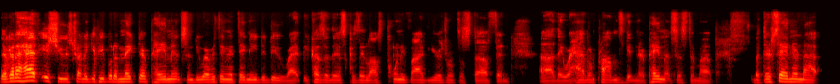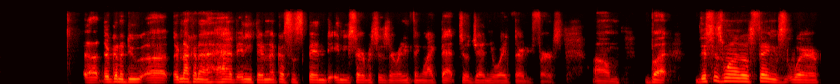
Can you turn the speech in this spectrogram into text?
they're going to have issues trying to get people to make their payments and do everything that they need to do right because of this because they lost 25 years worth of stuff and uh, they were having problems getting their payment system up. But they're saying they're not uh, they're going to do uh, they're not going to have anything they're not going to suspend any services or anything like that till january 31st um, but this is one of those things where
